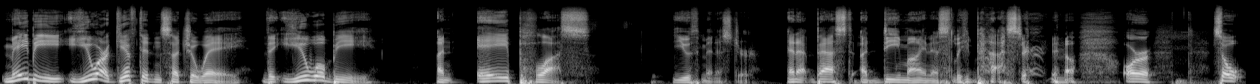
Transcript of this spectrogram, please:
maybe you are gifted in such a way that you will be an A plus youth minister and at best a D minus lead pastor, you know, or so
